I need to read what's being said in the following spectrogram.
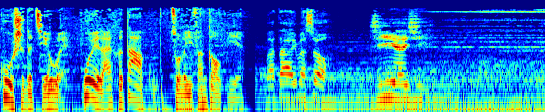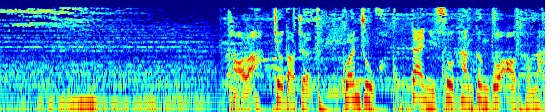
故事的结尾，未来和大古做了一番告别。G I C，。好了，就到这里，关注我，带你速看更多奥特曼。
